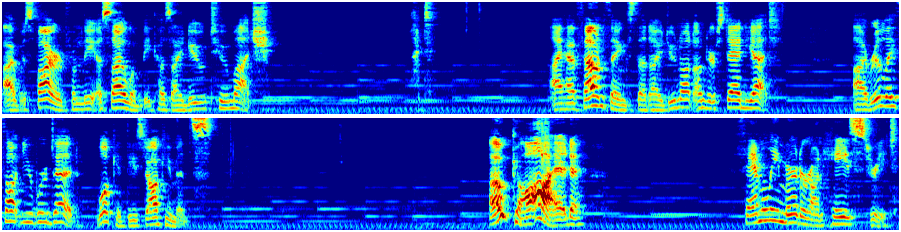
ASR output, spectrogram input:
I was fired from the asylum because I knew too much. What? I have found things that I do not understand yet. I really thought you were dead. Look at these documents. Oh god! Family murder on Hayes Street.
